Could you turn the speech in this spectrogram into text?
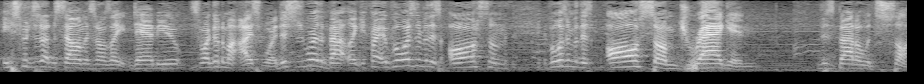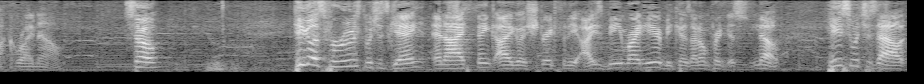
he switches up to Salamence, and I was like, "Damn you!" So I go to my Ice War. This is where the bat. Like, if I if it wasn't for this awesome, if it wasn't for this awesome dragon, this battle would suck right now. So he goes for Roost, which is gay, and I think I go straight for the Ice Beam right here because I don't practice. No, he switches out.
